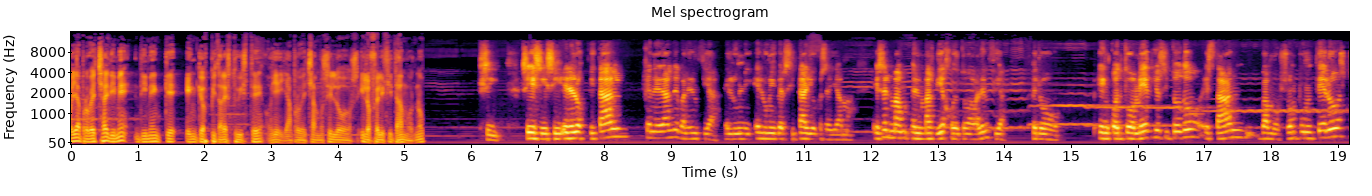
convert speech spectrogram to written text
Oye, aprovecha y dime, dime en qué, en qué hospital estuviste. Oye, ya aprovechamos y los, y los felicitamos, ¿no? Sí, sí, sí, sí. En el Hospital General de Valencia, el, el universitario que se llama. Es el el más viejo de toda Valencia, pero en cuanto a medios y todo, están, vamos, son punteros.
